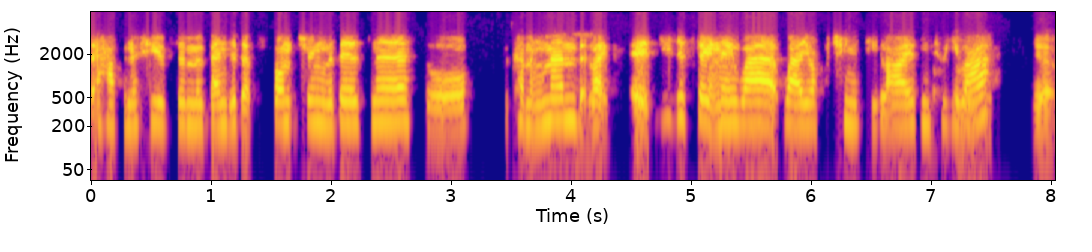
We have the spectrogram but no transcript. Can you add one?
it happened, a few of them have ended up sponsoring the business or becoming members. Like, it, you just don't know where, where your opportunity lies until you ask. Yeah,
